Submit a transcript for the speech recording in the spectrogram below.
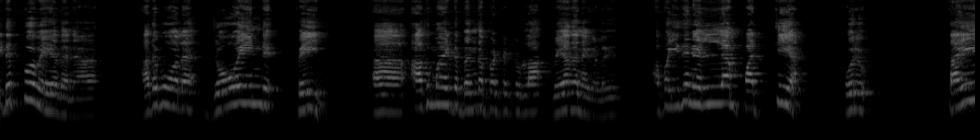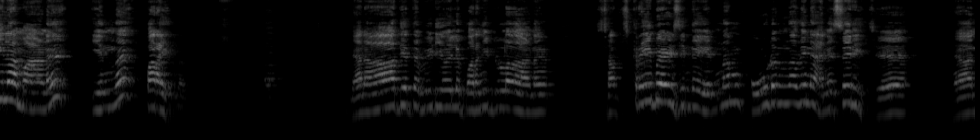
ഇടുപ്പ് വേദന അതുപോലെ ജോയിന്റ് പെയിൻ അതുമായിട്ട് ബന്ധപ്പെട്ടിട്ടുള്ള വേദനകൾ അപ്പൊ ഇതിനെല്ലാം പറ്റിയ ഒരു തൈലമാണ് ഇന്ന് പറയുന്നത്. ഞാൻ ആദ്യത്തെ വീഡിയോയിൽ പറഞ്ഞിട്ടുള്ളതാണ് സബ്സ്ക്രൈബേഴ്സിന്റെ എണ്ണം കൂടുന്നതിനനുസരിച്ച് ഞാൻ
